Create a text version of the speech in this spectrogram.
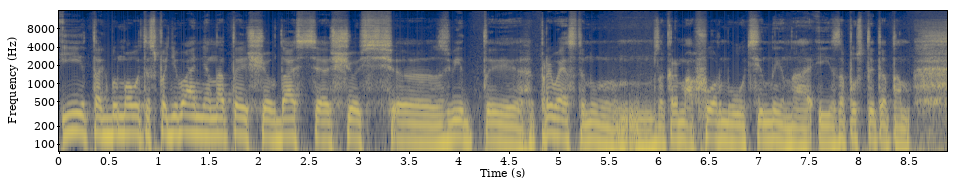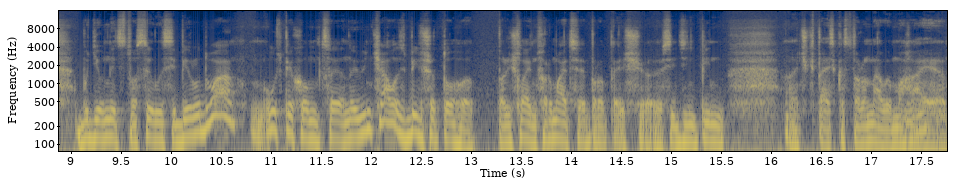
І так би мовити, сподівання на те, що вдасться щось е, звідти привести, ну зокрема формулу ціни на і запустити там будівництво сили Сибіру 2 Успіхом це не увінчалось. Більше того, прийшла інформація про те, що Сі Цзіньпін чи китайська сторона вимагає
